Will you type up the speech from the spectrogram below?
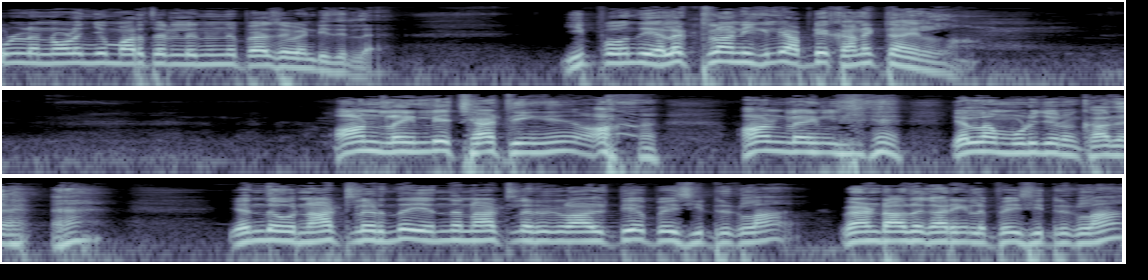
உள்ள நுழைஞ்சு மரத்தடியில் நின்று பேச வேண்டியதில்லை. இப்போ வந்து எலக்ட்ரானிக்கலி அப்படியே கனெக்ட் ஆயிடலாம். ஆன்லைன்லேயே சேட்டிங்கு ஆன்லைன்லேயே எல்லாம் முடிஞ்சிடும் கதை. எந்த ஒரு நாட்டில் இருந்து எந்த நாட்டில் இருக்கிற ஆள்கிட்டயே பேசிகிட்டு இருக்கலாம். வேண்டாத காரியங்களை பேசிகிட்டு இருக்கலாம்.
